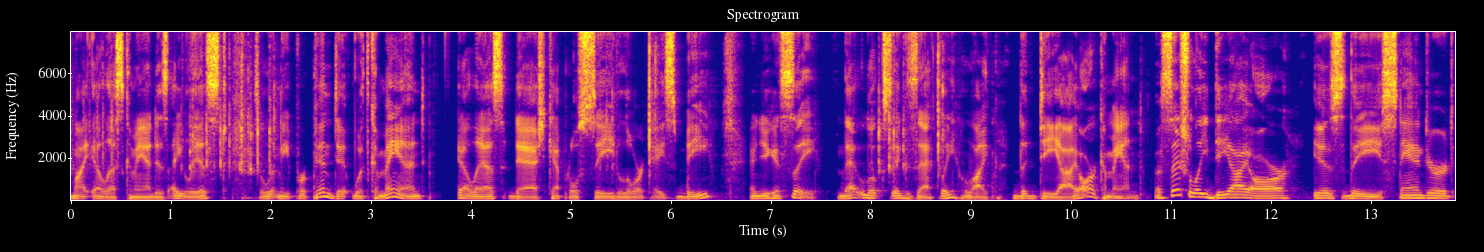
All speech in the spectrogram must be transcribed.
my ls command is aliased, so let me prepend it with command ls dash capital C lowercase b, and you can see that looks exactly like the dir command. Essentially, dir is the standard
